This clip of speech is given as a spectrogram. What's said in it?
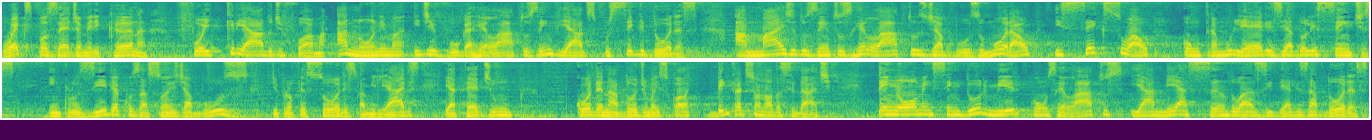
O Exposed Americana foi criado de forma anônima e divulga relatos enviados por seguidoras. Há mais de 200 relatos de abuso moral e sexual contra mulheres e adolescentes, inclusive acusações de abusos de professores, familiares e até de um coordenador de uma escola bem tradicional da cidade. Tem homens sem dormir com os relatos e ameaçando as idealizadoras.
